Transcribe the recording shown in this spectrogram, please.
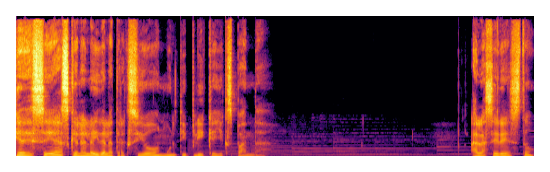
que deseas que la ley de la atracción multiplique y expanda. Al hacer esto,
